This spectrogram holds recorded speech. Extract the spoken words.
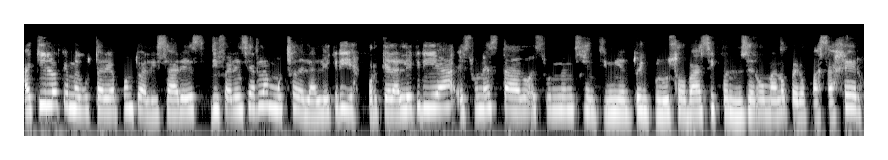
Aquí lo que me gustaría puntualizar es diferenciarla mucho de la alegría, porque la alegría es un estado, es un sentimiento incluso básico en el ser humano, pero pasajero.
